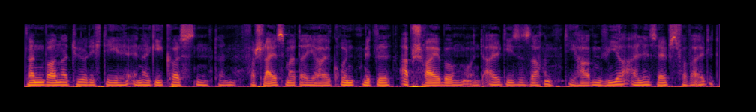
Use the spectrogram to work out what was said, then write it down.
Dann waren natürlich die Energiekosten, dann Verschleißmaterial, Grundmittel, Abschreibung und all diese Sachen, die haben wir alle selbst verwaltet,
